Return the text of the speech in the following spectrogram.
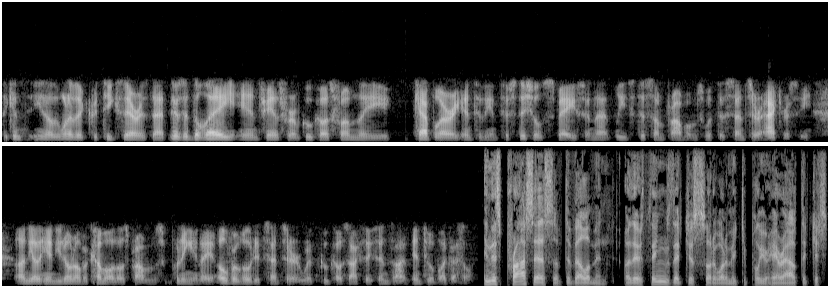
The you know one of the critiques there is that there's a delay in transfer of glucose from the capillary into the interstitial space, and that leads to some problems with the sensor accuracy. On the other hand, you don't overcome all those problems putting in a overloaded sensor with glucose oxidase enzyme into a blood vessel. In this process of development, are there things that just sort of want to make you pull your hair out that just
